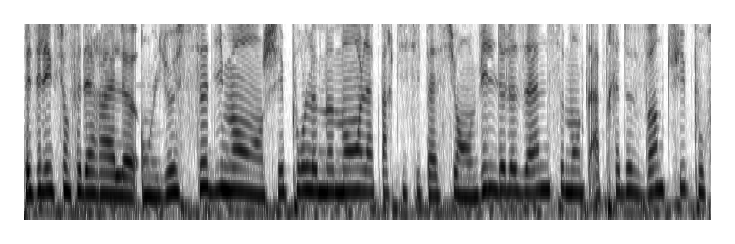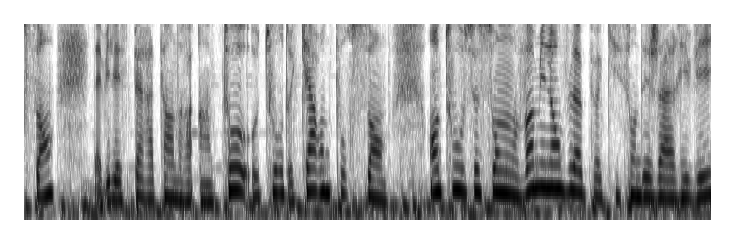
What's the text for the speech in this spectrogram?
Les élections fédérales ont lieu ce dimanche et pour le moment, la participation en ville de Lausanne se monte à près de 28%. La ville espère atteindre un taux autour de 40%. En tout, ce sont 20 000 enveloppes qui sont déjà arrivées,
